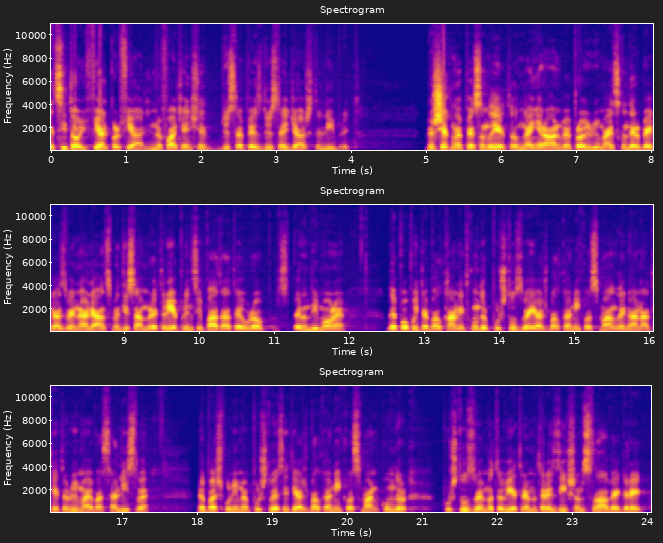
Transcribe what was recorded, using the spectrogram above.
E citoj, fjalë për fjalë, në faqen njëqind e dyzet e pesë dyzet e gjashtë të librit. Në shekullin e pesëmbëdhjetë, thotë, nga njëra anë veproi rryma e skënderbegasve në aleancë me disa mbretëri e principata të Europës Perëndimore dhe popujt e Ballkanit kundër pushtuesve jashtëballkanikë osmanë dhe nga ana tjetër rryma e vasalistëve në bashkëpunim me pushtuesit jashtëballkanikë osmanë kundër pushtuesve më të vjetër e më të rrezikshëm sllavë e grekë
